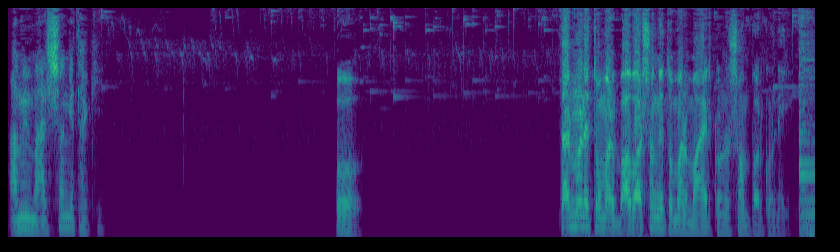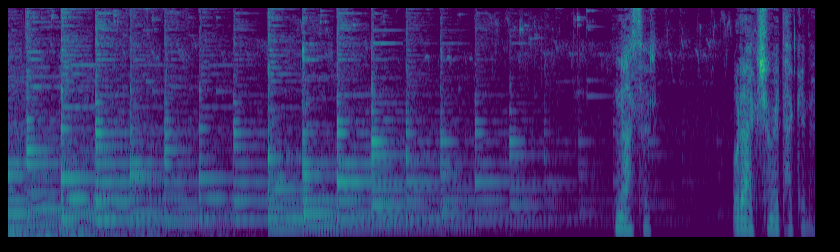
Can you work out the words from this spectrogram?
আমি মায়ের সঙ্গে থাকি। ও। তার মানে তোমার বাবার সঙ্গে তোমার মায়ের কোনো সম্পর্ক নেই? না স্যার। ওরা একসঙ্গে থাকে না।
